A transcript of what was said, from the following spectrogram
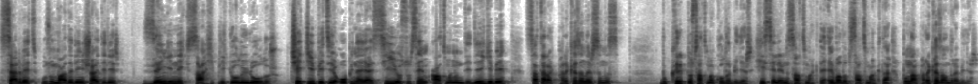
Servet uzun vadede inşa edilir, zenginlik sahiplik yoluyla olur. ChatGPT, OpenAI CEO'su Sam Altman'ın dediği gibi satarak para kazanırsınız. Bu kripto satmak olabilir, hisselerini satmakta, ev alıp satmakta bunlar para kazandırabilir.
